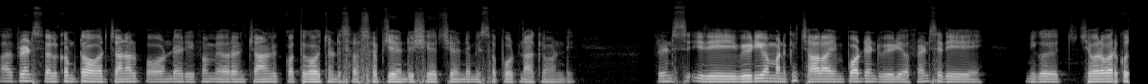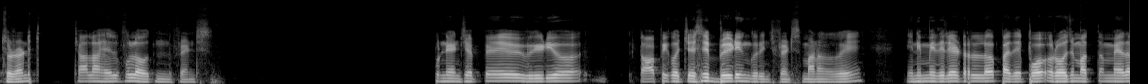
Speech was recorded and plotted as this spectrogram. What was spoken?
Hi friends welcome to our channel Pavan dairy farm. ఎవరైనా ఛానల్కి కొత్తగా వచ్చండి సబ్స్క్రైబ్ చేయండి షేర్ చేయండి మీ సపోర్ట్ నాకు ఇవ్వండి. ఫ్రెండ్స్ ఇది వీడియో మనకి చాలా ఇంపార్టెంట్ వీడియో ఫ్రెండ్స్. ఇది మీకు చివరి వరకు చూడండి చాలా హెల్ప్ఫుల్ అవుతుంది ఫ్రెండ్స్. ఇప్పుడు నేను చెప్పే వీడియో టాపిక్ వచ్చేసి బ్రీడింగ్ గురించి ఫ్రెండ్స్. మనకి ఎనిమిది లీటర్లు పది రోజు మొత్తం మీద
